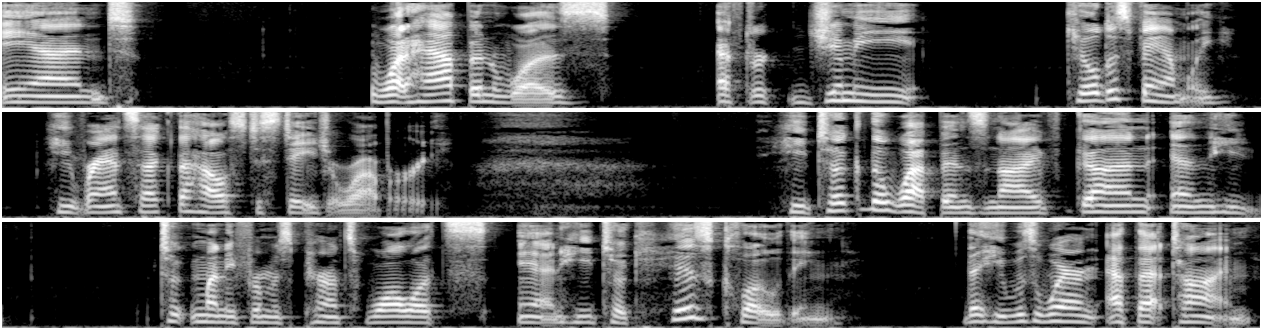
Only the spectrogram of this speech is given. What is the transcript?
And what happened was, after Jimmy killed his family, he ransacked the house to stage a robbery. He took the weapons, knife, gun, and he took money from his parents' wallets and he took his clothing that he was wearing at that time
